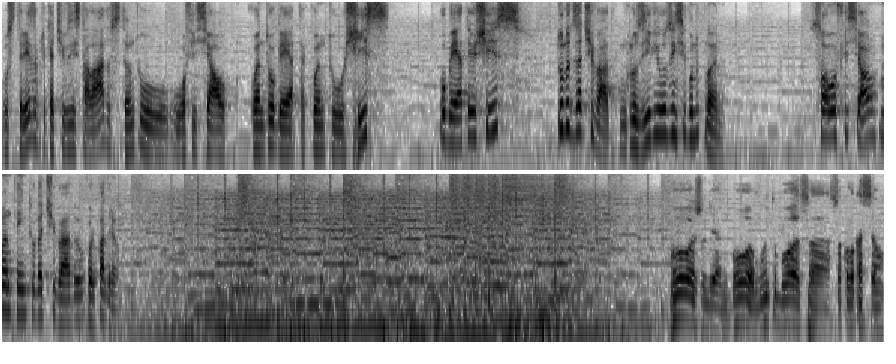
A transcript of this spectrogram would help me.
os três aplicativos instalados, tanto o, oficial quanto o beta, quanto o X, o beta e o X, tudo desativado, inclusive uso em segundo plano. Só o oficial mantém tudo ativado por padrão. Boa, Juliano, boa, muito boa sua, sua colocação.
